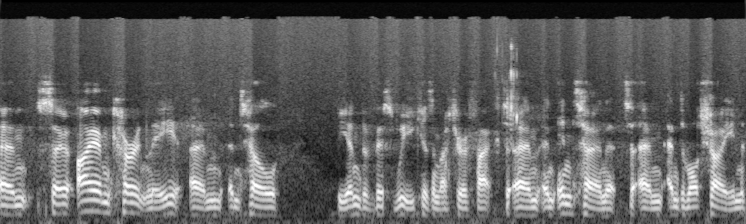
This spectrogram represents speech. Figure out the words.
Um, so I am currently, um, until the end of this week, as a matter of fact, um, an intern at um, Endemol Shine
